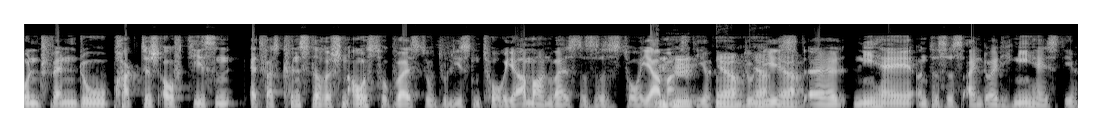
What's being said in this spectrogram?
und wenn du praktisch auf diesen etwas künstlerischen Ausdruck weißt, du, du liest einen Toriyama und weißt, das ist Toriyama-Stil. Mhm, ja, du ja, liest ja. Äh, Nihei und das ist eindeutig Nihei-Stil.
